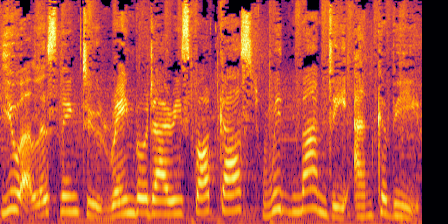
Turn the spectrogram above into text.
You are listening to Rainbow Diaries podcast with Mandy and Kabir.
